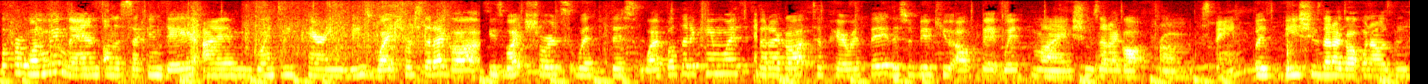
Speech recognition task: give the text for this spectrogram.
So for when we land on the second day, I'm going to be pairing these white shorts that I got. These white shorts with this white belt that it came with that I got to pair with it. This would be a cute outfit with my shoes that I got from Spain. With these shoes that I got when I was in,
